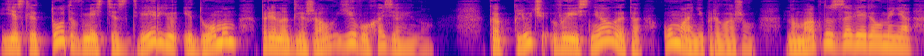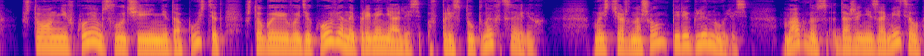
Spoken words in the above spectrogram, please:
если тот вместе с дверью и домом принадлежал его хозяину. Как ключ выяснял это, ума не приложу, но Магнус заверил меня, что он ни в коем случае не допустит, чтобы его диковины применялись в преступных целях. Мы с Чернышом переглянулись. Магнус даже не заметил,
